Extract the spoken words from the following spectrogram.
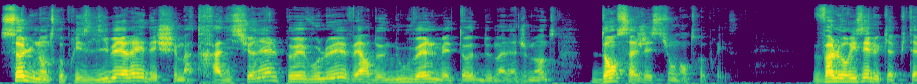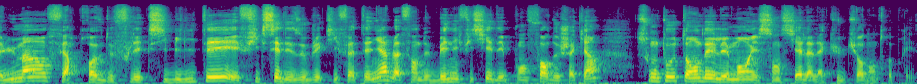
Seule une entreprise libérée des schémas traditionnels peut évoluer vers de nouvelles méthodes de management dans sa gestion d'entreprise. Valoriser le capital humain, faire preuve de flexibilité et fixer des objectifs atteignables afin de bénéficier des points forts de chacun sont autant d'éléments essentiels à la culture d'entreprise.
